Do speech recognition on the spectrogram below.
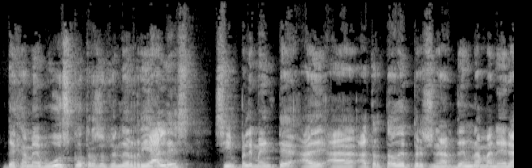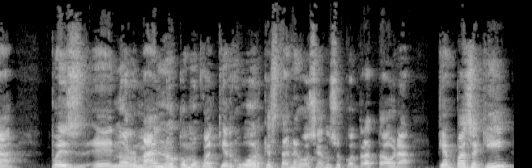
déjame busco otras opciones reales. Simplemente ha, tratado de presionar de una manera pues eh, normal, ¿no? Como cualquier jugador que está negociando su contrato. Ahora, ¿qué pasa aquí?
